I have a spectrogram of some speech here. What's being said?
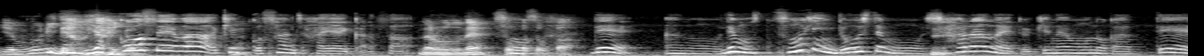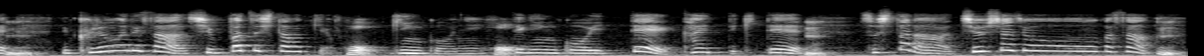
いや無理ではない夜行よ性は結構3時早いからさ、なるほどね。そう。かそそうか。であのでもその日にどうしても支払わないといけないものがあって、うん。で車でさ出発したわけよ。ほ銀行に。で銀行行って帰ってきて、ううん。そしたら駐車場がさうん。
